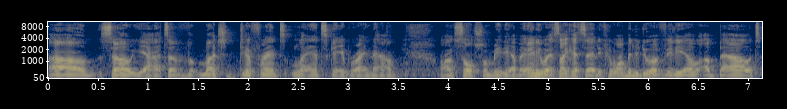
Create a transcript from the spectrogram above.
Um, so yeah, it's a much different landscape right now on social media. But anyways, like I said, if you want me to do a video about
